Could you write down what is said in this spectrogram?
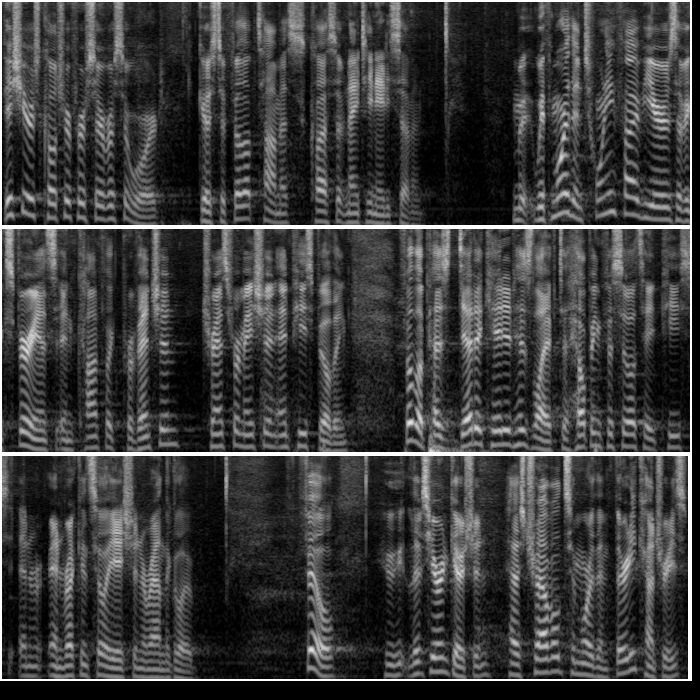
This year's Culture for Service Award goes to Philip Thomas, class of 1987. With more than 25 years of experience in conflict prevention, transformation, and peace building, Philip has dedicated his life to helping facilitate peace and, and reconciliation around the globe. Phil, who lives here in Goshen, has traveled to more than 30 countries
